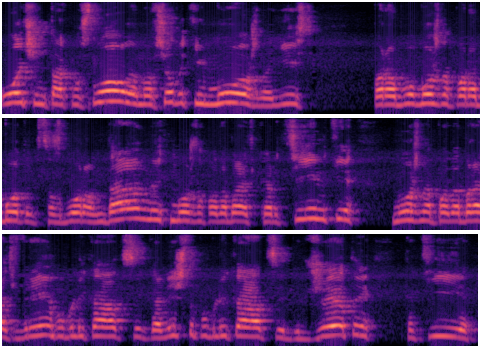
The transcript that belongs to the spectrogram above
Очень так условно, но все-таки можно. Есть, можно поработать со сбором данных, можно подобрать картинки, можно подобрать время публикации, количество публикаций, бюджеты, какие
